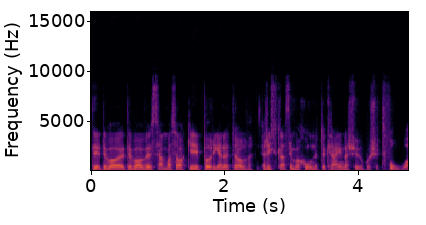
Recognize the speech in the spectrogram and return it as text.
det, det, var, det var väl samma sak i början av Rysslands invasion av Ukraina 2022.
